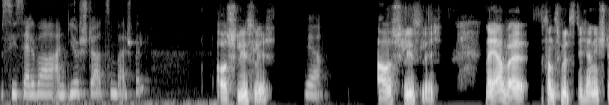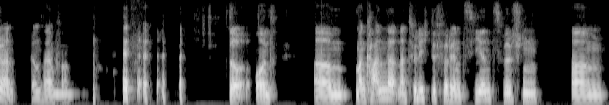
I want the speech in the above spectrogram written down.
sie selber an ihr stört zum Beispiel? Ausschließlich. Ja. Ausschließlich. Naja, weil sonst würde es dich ja nicht stören. Ganz einfach. Mhm. so, und ähm, man kann da natürlich differenzieren zwischen, ähm,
